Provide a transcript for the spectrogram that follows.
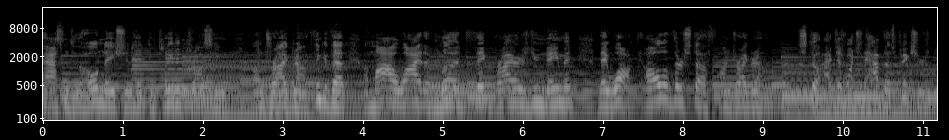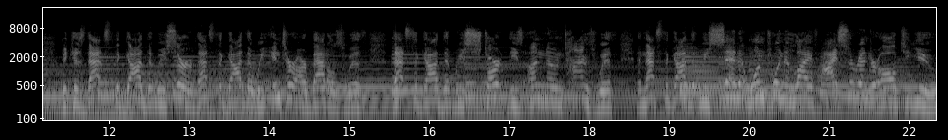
passing to the whole nation, had completed crossing on dry ground. Think of that a mile wide of mud, thick briars, you name it. They walked all of their stuff on dry ground. Still, I just want you to have those pictures because that's the God that we serve. That's the God that we enter our battles with. That's the God that we start these unknown times with. And that's the God that we said at one point in life, I surrender all to you.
